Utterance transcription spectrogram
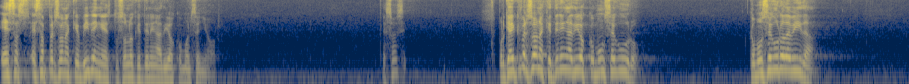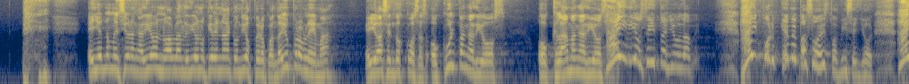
Esas, esas personas que viven esto son los que tienen a Dios como el Señor. Eso. Porque hay personas que tienen a Dios como un seguro, como un seguro de vida. ellos no mencionan a Dios, no hablan de Dios, no quieren nada con Dios, pero cuando hay un problema, ellos hacen dos cosas, o culpan a Dios o claman a Dios, ay Diosito, ayúdame. Ay, ¿por qué me pasó esto a mí, Señor? Ay,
